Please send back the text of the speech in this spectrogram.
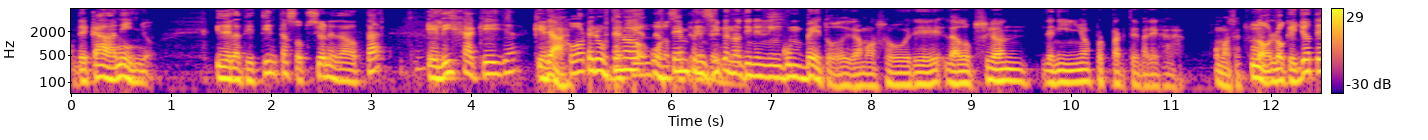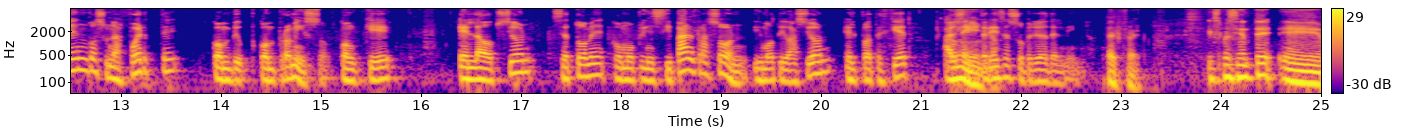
de cada niño y de las distintas opciones de adoptar, elija aquella que mejor. Pero usted, no, usted en principio no tiene ningún veto, digamos, sobre la adopción de niños por parte de parejas homosexuales. No, lo que yo tengo es una fuerte compromiso con que en la adopción se tome como principal razón y motivación el proteger los intereses superiores del niño. Perfecto. Expresidente, eh,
